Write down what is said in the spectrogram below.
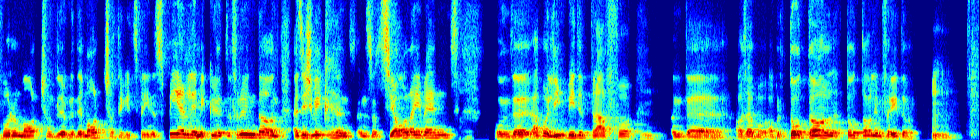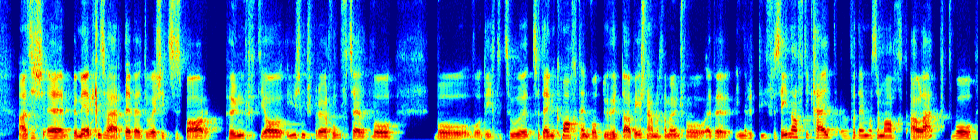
vor dem Match und schaue den Match. Und dann gibt es für ihn ein Bierchen mit guten Freunden. Und es ist wirklich ein, ein soziales Event. Und äh, aber wieder treffen. Mhm. Und, äh, also, aber, aber total, total im Frieden. Mhm. Also es ist äh, bemerkenswert. Eben, du hast jetzt ein paar Punkte ja in unserem Gespräch aufgezählt, wo, wo, wo dich dazu zu dem gemacht haben, wo du heute auch bist, nämlich ein Mensch, der in einer tiefen Sinnhaftigkeit von dem, was er macht, auch lebt, wo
